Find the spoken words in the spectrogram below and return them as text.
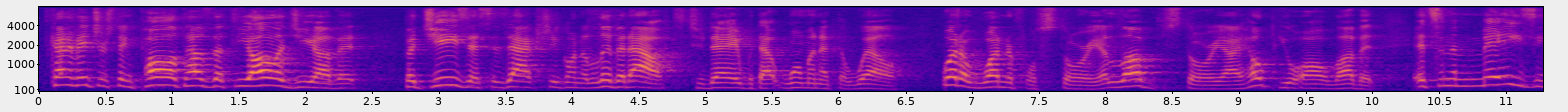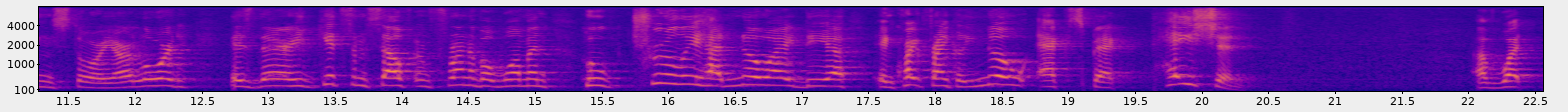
It's kind of interesting. Paul tells the theology of it but Jesus is actually going to live it out today with that woman at the well. What a wonderful story. I love the story. I hope you all love it. It's an amazing story. Our Lord is there. He gets himself in front of a woman who truly had no idea and, quite frankly, no expectation of what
